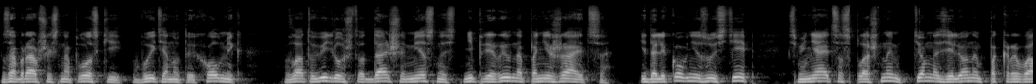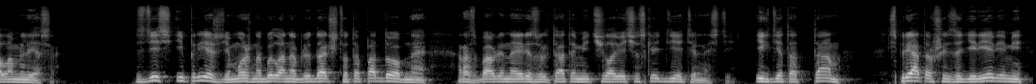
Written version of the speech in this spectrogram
Забравшись на плоский, вытянутый холмик, Влад увидел, что дальше местность непрерывно понижается, и далеко внизу степь сменяется сплошным темно-зеленым покрывалом леса. Здесь и прежде можно было наблюдать что-то подобное, разбавленное результатами человеческой деятельности. И где-то там, спрятавшись за деревьями,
